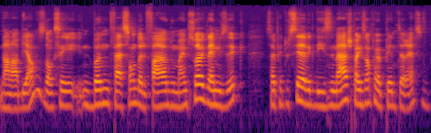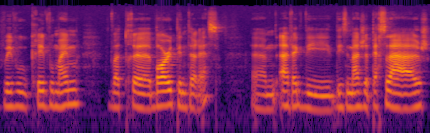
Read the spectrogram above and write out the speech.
dans l'ambiance. Donc, c'est une bonne façon de le faire nous-mêmes, soit avec la musique, ça peut être aussi avec des images, par exemple un Pinterest. Vous pouvez vous créer vous-même votre euh, board Pinterest euh, avec des, des, images de personnages,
